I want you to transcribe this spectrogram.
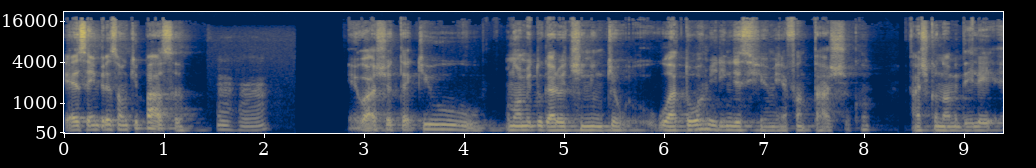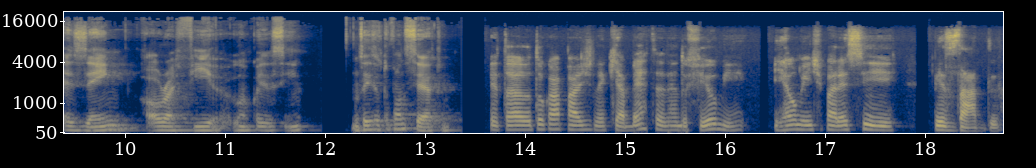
Essa é a impressão que passa. Uhum. Eu acho até que o, o nome do garotinho, que o, o ator mirim desse filme é fantástico. Acho que o nome dele é Zen Alrafia, alguma coisa assim. Não sei se eu tô falando certo. Eu tô, eu tô com a página aqui aberta, né, do filme, e realmente parece pesado.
